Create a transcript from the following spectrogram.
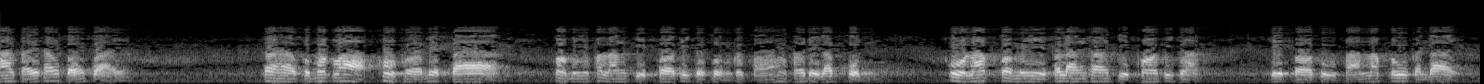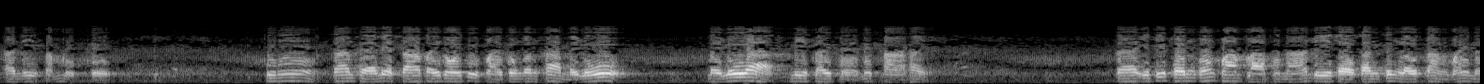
อาศัยทั้งสองฝ่าย ถ้าหากสมมติว่าผู้แผ่เมตตา ก็มีพลังจิตพอที่จะส่งกระแสให้เขาได้รับผล ผู้รับก็มีพลังทางจิตพอที่จะติดต่อสื่อสารรับรู้กันได้ อันนี้สำเร็จเลยทีนี้การแผ่เมตตาไปโดยที่ฝ่ายตรงกันข้ามไม่รู้ ไม่รู้ว่ามีใครแผ่เมตตาให้ แต่อิทธิพลของความปรารถนาดีต่อกันซึ่งเราตั้งไว้ใน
